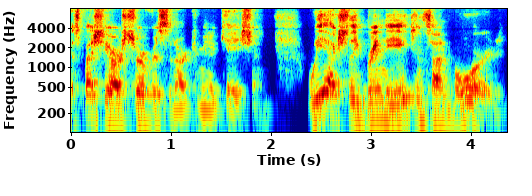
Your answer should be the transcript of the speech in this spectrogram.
especially our service and our communication. We actually bring the agents on board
